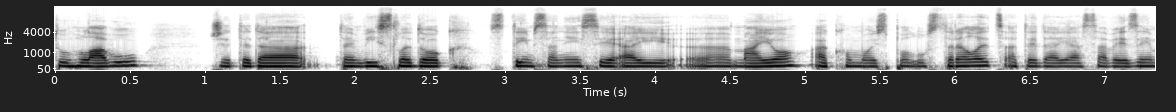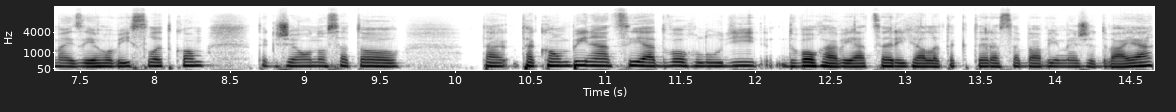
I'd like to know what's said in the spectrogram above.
tú hlavu, že teda ten výsledok, s tým sa nesie aj uh, Majo ako môj spolustrelec a teda ja sa veziem aj s jeho výsledkom, takže ono sa to tá, tá kombinácia dvoch ľudí, dvoch a viacerých, ale tak teraz sa bavíme, že dvaja,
